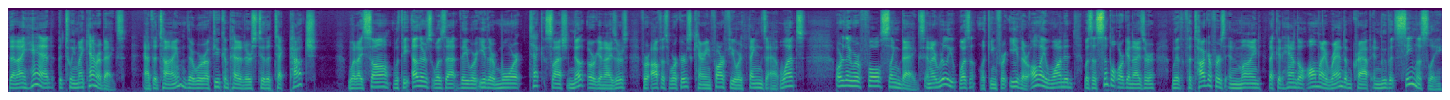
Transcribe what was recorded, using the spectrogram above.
that I had between my camera bags. At the time, there were a few competitors to the tech pouch. What I saw with the others was that they were either more tech slash note organizers for office workers carrying far fewer things at once, or they were full sling bags, and I really wasn't looking for either. All I wanted was a simple organizer with photographers in mind that could handle all my random crap and move it seamlessly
